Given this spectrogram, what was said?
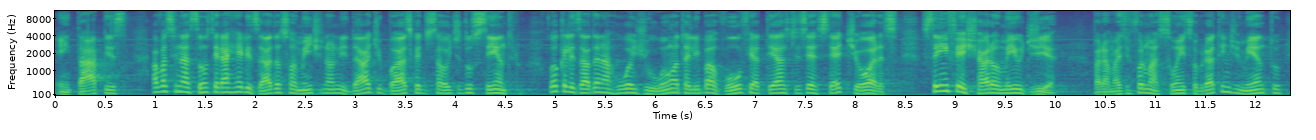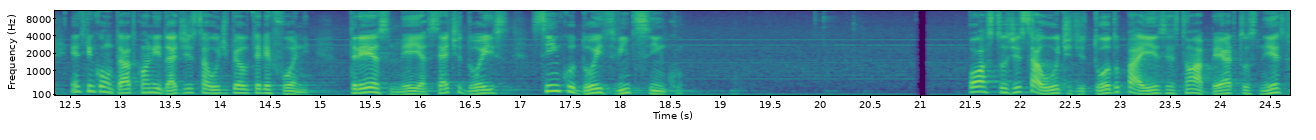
Em TAPES, a vacinação será realizada somente na Unidade Básica de Saúde do Centro, localizada na rua João Ataliba Wolff até às 17 horas, sem fechar ao meio-dia. Para mais informações sobre o atendimento, entre em contato com a unidade de saúde pelo telefone 3672 5225. Postos de saúde de todo o país estão abertos neste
